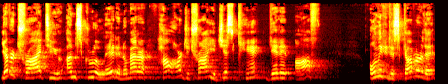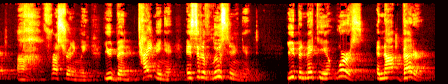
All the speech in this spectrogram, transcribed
You ever try to unscrew a lid, and no matter how hard you try, you just can't get it off? Only to discover that, ah, frustratingly, you'd been tightening it instead of loosening it. You'd been making it worse and not better.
